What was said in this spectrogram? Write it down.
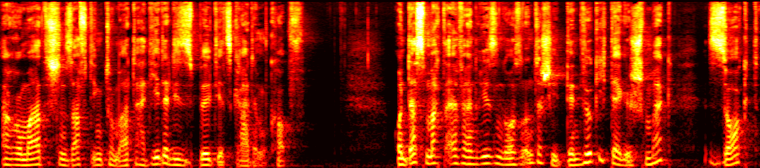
aromatischen, saftigen Tomate, hat jeder dieses Bild jetzt gerade im Kopf. Und das macht einfach einen riesengroßen Unterschied. Denn wirklich der Geschmack sorgt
